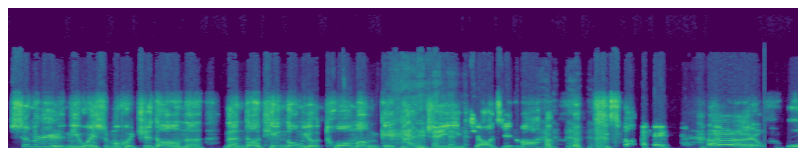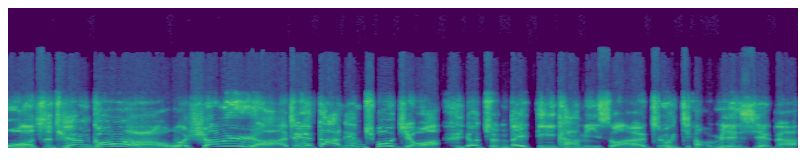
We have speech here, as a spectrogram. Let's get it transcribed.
生日，你为什么会知道呢？难道天公有托梦给谭志毅小姐吗？说，哎哎，我是天公啊，我生日啊，这个大年初九啊，要准备低卡米索啊，猪脚面线啊。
